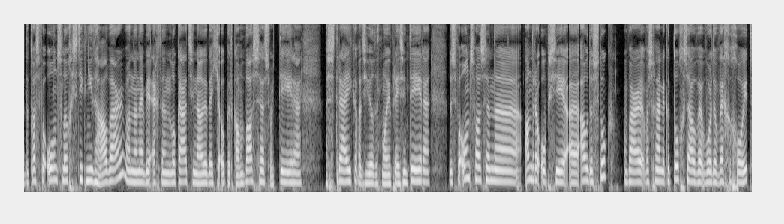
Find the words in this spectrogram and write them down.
dat was voor ons logistiek niet haalbaar. Want dan heb je echt een locatie nodig dat je ook het kan wassen, sorteren, strijken. Want je wilt het mooi presenteren. Dus voor ons was een uh, andere optie uh, oude stok. Waar waarschijnlijk het toch zou worden weggegooid.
